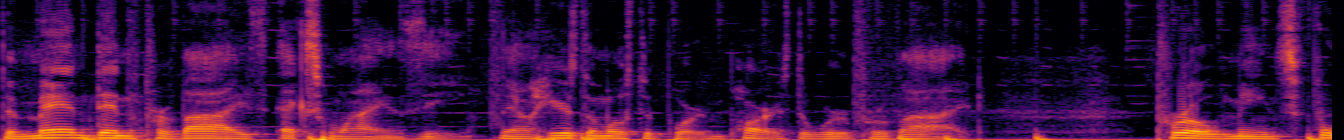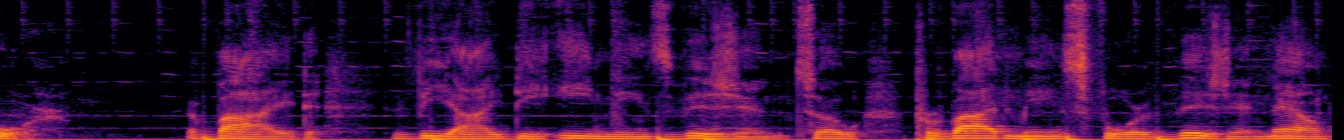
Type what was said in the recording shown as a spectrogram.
The man then provides X, Y, and Z. Now, here's the most important part: is the word provide. Pro means for. Vide, V-I-D-E means vision. So provide means for vision. Now,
